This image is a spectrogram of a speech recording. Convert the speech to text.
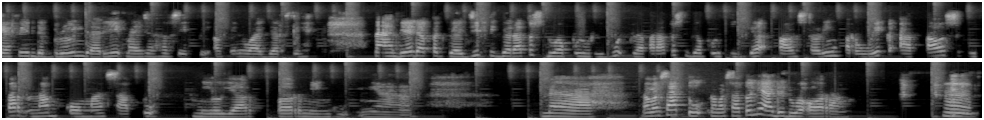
Kevin De Bruyne dari Manchester City. Oke ini wajar sih. Nah dia dapat gaji 320.833 pound sterling per week atau sekitar 6,1 miliar per minggunya. Nah nomor satu, nomor satu ini ada dua orang. Hmm.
